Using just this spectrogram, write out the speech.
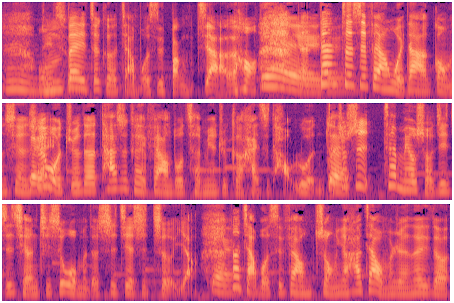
嗯，我们被这个贾博士绑架了哈。对，但这是非常伟大的贡献，所以我觉得他是可以非常多层面。去跟孩子讨论的，对。就是在没有手机之前，其实我们的世界是这样。对，那贾博士非常重要，他在我们人类的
